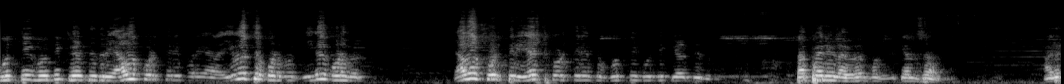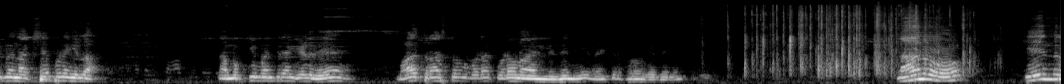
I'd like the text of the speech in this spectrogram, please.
ಗುದ್ದಿ ಗುದ್ದಿ ಕೇಳ್ತಿದ್ರು, ಯಾವಾಗ ಕೊಡ್ತೀರಿ ಪರಿಹಾರ? ಇವತ್ತೇ ಕೊಡ್ಬೇಕು, ಈಗ ಕೊಡ್ಬೇಕು. ಯಾವಾಗ ಕೊಡ್ತೀರಿ, ಎಷ್ಟು ಕೊಡ್ತೀರಿ ಅಂತ ಗುದ್ದಿ ಗುದ್ದಿ ಕೇಳ್ತಿದ್ರು. ತಪ್ಪೇನಿಲ್ಲ, ವಿರೋಧ ಪಕ್ಷದ ಕೆಲಸ ಅದಕ್ಕೆ ನನ್ನ ಆಕ್ಷೇಪಣೆ ಇಲ್ಲ. ನಾ ಮುಖ್ಯಮಂತ್ರಿಯಾಗಿ ಹೇಳಿದೆ, ಭಾಳ ತ್ರಾಸ ತಗೋಬೇಡ, ಕೊಡೋಣ, ಇಲ್ಲಿದ್ದೀನಿ, ರೈತರ ಪರವಾಗಿದ್ದೀನಿ ನಾನು ಕೇಂದ್ರ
